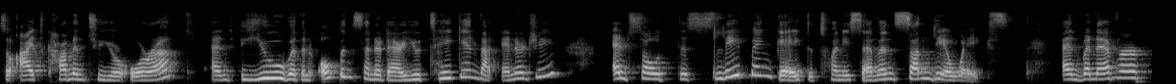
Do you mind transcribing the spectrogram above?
So, I'd come into your aura, and you, with an open center there, you take in that energy. And so, the sleeping gate, the 27, suddenly awakes. And whenever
